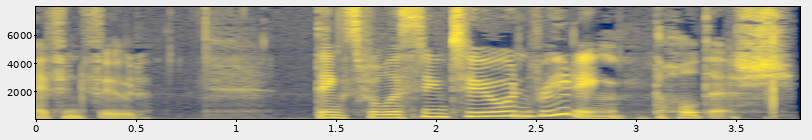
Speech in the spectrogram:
hyphen food. Thanks for listening to and reading The Whole Dish.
